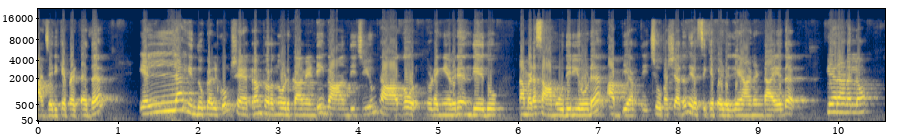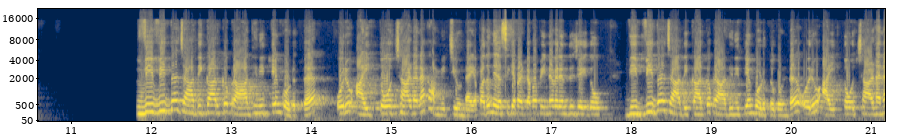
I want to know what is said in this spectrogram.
ആചരിക്കപ്പെട്ടത്. എല്ലാ ഹിന്ദുക്കൾക്കും ക്ഷേത്രം തുറന്നു കൊടുക്കാൻ വേണ്ടി ഗാന്ധിജിയും ടാഗോർ തുടങ്ങിയവർ എന്ത് ചെയ്തു? നമ്മുടെ സാമൂതിരിയോട് അഭ്യർത്ഥിച്ചു. പക്ഷെ അത് നിരസിക്കപ്പെടുകയാണ് ഉണ്ടായത്. ക്ലിയർ ആണല്ലോ? വിവിധ ജാതിക്കാർക്ക് പ്രാതിനിധ്യം കൊടുത്ത് ഒരു ഐത്തോച്ചാടന കമ്മിറ്റി ഉണ്ടായി. അപ്പൊ അത് നിരസിക്കപ്പെട്ടപ്പോ പിന്നെ അവരെന്ത് ചെയ്തു? വിവിധ ജാതിക്കാർക്ക് പ്രാതിനിധ്യം കൊടുത്തുകൊണ്ട് ഒരു ഐത്തോച്ചാടന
